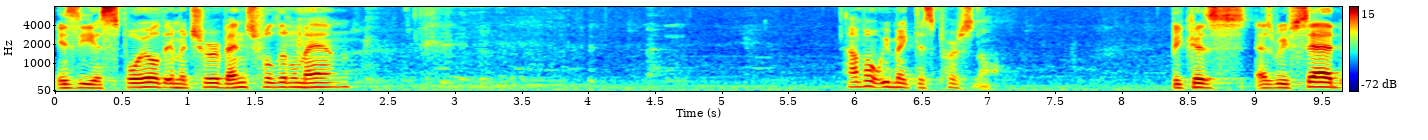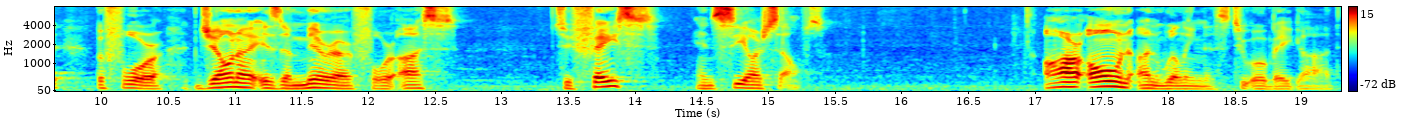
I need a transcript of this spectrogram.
Is he a spoiled, immature, vengeful little man? How about we make this personal? Because, as we've said before, Jonah is a mirror for us to face and see ourselves. Our own unwillingness to obey God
